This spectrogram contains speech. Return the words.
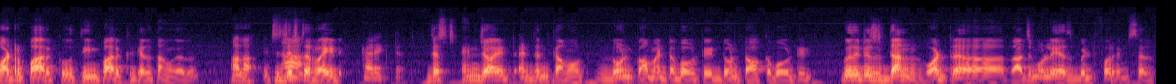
వాటర్ పార్క్ థీమ్ పార్క్కి వెళ్తాం కదా అలా ఇట్స్ జస్ట్ అ రైడ్ కరెక్ట్ just enjoy it and then come out. Don't comment about it. Don't talk about it because it is done. What uh, Rajamouli has built for himself,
